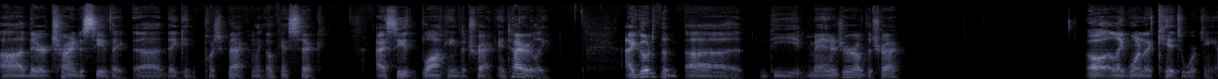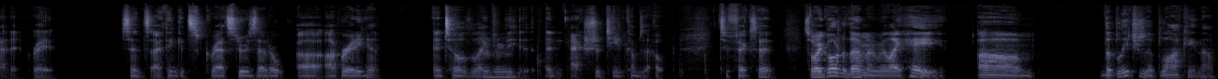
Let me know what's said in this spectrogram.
Uh, they're trying to see if they, uh, they can push it back. I'm like, okay, sick. I see it blocking the track entirely. I go to the uh the manager of the track. Oh, like one of the kids working at it, right? Since I think it's grad students that are uh, operating it until like Mhm. the, an extra team comes out to fix it. So I go to them and we're like, "Hey, um, the bleachers are blocking them."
